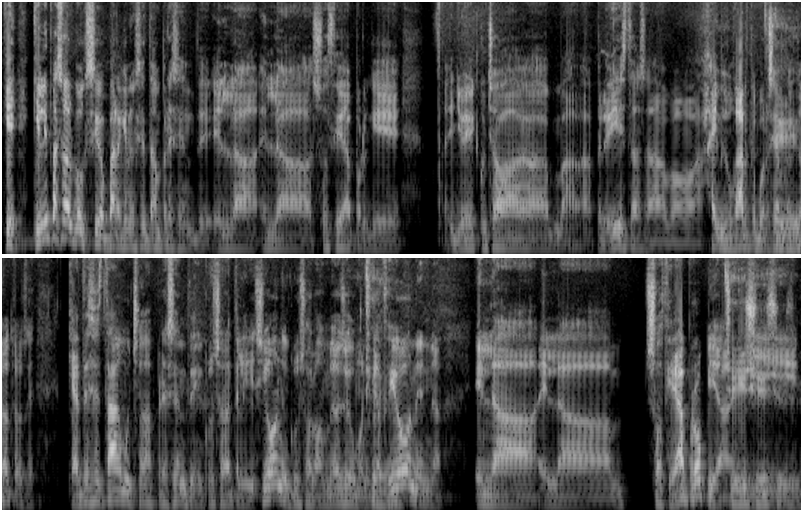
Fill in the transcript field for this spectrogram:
¿Qué, qué le pasó al boxeo para que no esté tan presente en la, en la sociedad? Porque yo he escuchado a, a periodistas, a, a Jaime Ugarte, por ejemplo, Sí. y otros, eh, que antes estaba mucho más presente, incluso en la televisión, incluso en los medios de comunicación, en, la, en, la, en la sociedad propia. Sí, sí, Y sí, sí.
